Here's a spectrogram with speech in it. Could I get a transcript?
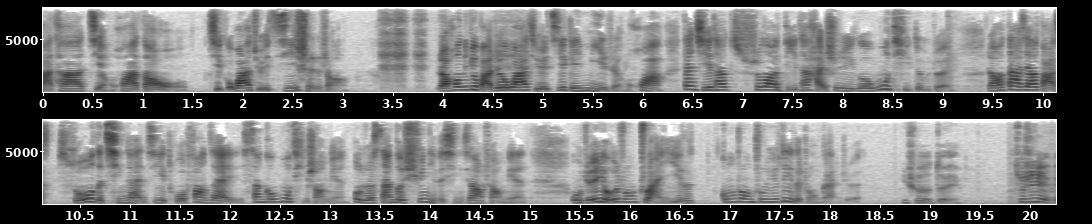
把它简化到几个挖掘机身上，然后呢就把这个挖掘机给拟人化，但其实它说到底它还是一个物体，对不对？然后大家把所有的情感寄托放在三个物体上面，或者说三个虚拟的形象上面，我觉得有一种转移了。公众注意力的这种感觉，你说的对，就是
